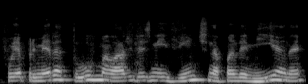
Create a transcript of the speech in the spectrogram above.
Fui a primeira turma lá de 2020, na pandemia, né?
